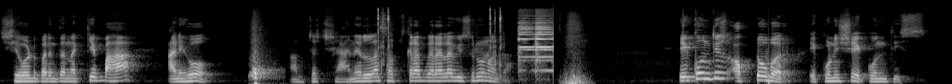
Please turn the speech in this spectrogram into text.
शेवटपर्यंत नक्की पहा. आणि हो आमच्या चॅनलला सबस्क्राईब करायला विसरू नका. एकोणतीस ऑक्टोबर एकोणीसशे एकोणतीस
